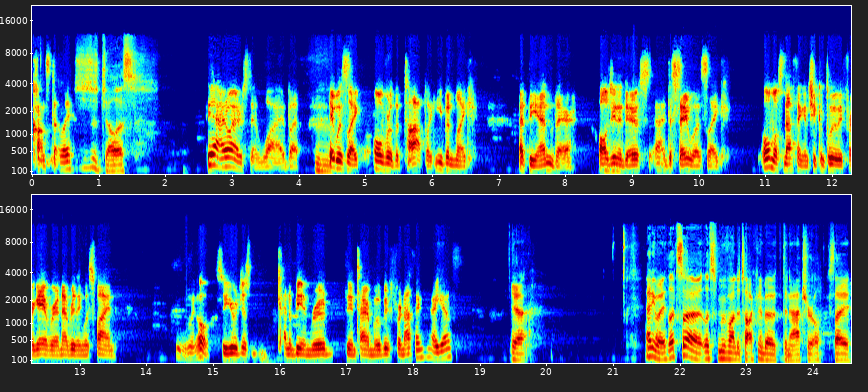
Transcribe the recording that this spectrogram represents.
constantly. She's just jealous. Yeah, I don't understand why, but mm-hmm. it was like over the top. Like even like at the end there, all mm-hmm. Davis had to say was like almost nothing, and she completely forgave her, and everything was fine. Like, oh, so you were just kind of being rude the entire movie for nothing, I guess. Yeah. Anyway, let's uh let's move on to talking about the natural because I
